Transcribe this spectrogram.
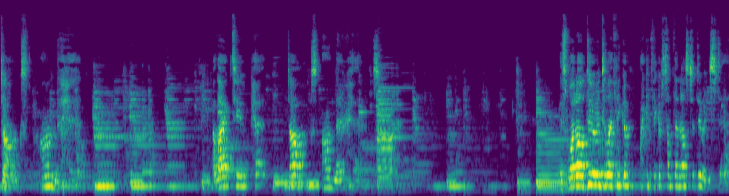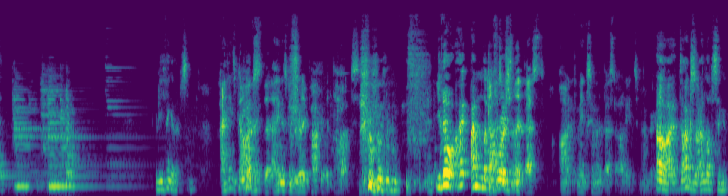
dogs on the head. I like to pet dogs on their heads. It's what I'll do until I think of I can think of something else to do instead. What do you think of that song? I think It's dogs. I think it's going to be really popular with dogs. you know, I, I'm looking Dogs forward are some to of the best. Make some of the best audience members. Oh, I- dogs! I love singing.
